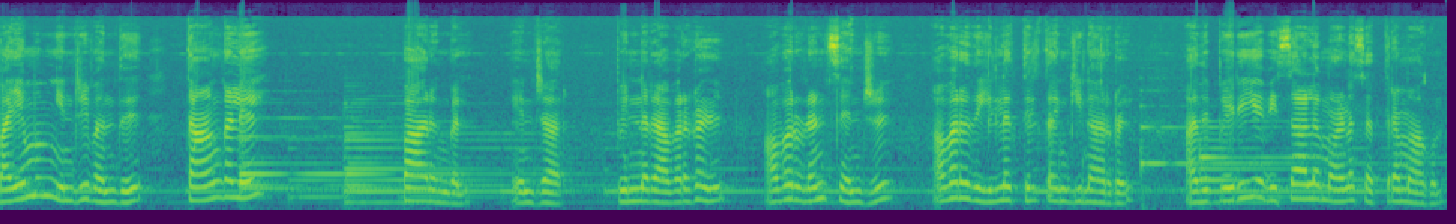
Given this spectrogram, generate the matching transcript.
பயமும் இன்றி வந்து தாங்களே பாருங்கள் என்றார். பின்னர் அவர்கள் அவருடன் சென்று அவரது இல்லத்தில் தங்கினார்கள். அது பெரிய விசாலமான சத்திரமாகும்.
